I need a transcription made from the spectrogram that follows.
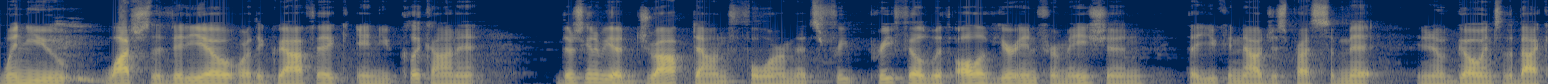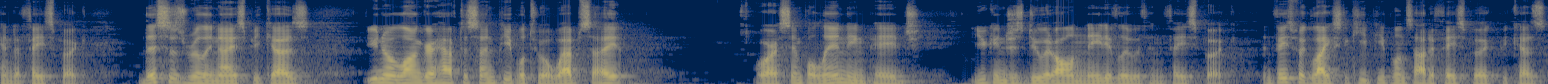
when you watch the video or the graphic and you click on it, there's going to be a drop down form that's pre-filled with all of your information that you can now just press submit you know go into the back end of facebook this is really nice because you no longer have to send people to a website or a simple landing page you can just do it all natively within facebook and facebook likes to keep people inside of facebook because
